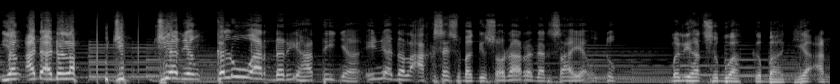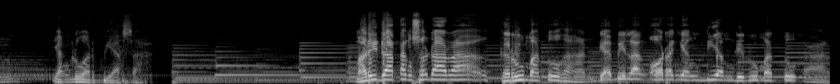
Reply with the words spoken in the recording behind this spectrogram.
yang ada adalah puji-pujian yang keluar dari hatinya. Ini adalah akses bagi saudara dan saya untuk melihat sebuah kebahagiaan yang luar biasa. Mari datang saudara ke rumah Tuhan. Dia bilang orang yang diam di rumah Tuhan.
